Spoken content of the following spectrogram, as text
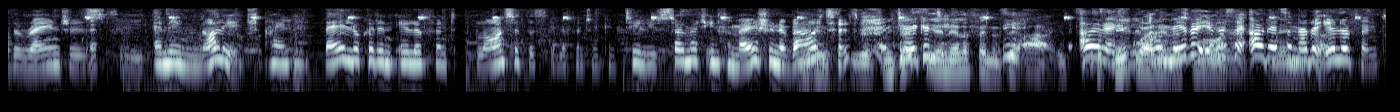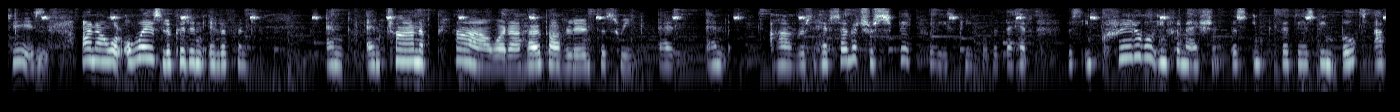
the rangers Absolutely. and their knowledge. I mean, they look at an elephant, glance at this elephant, and can tell you so much information about Yes, it. yes. We just see an elephant and say, ah, it's, it's Oh, a big one I'll and never ever say, oh, that's another elephant. Yes. and I will always look at an elephant and and try and apply what I hope I've learned this week. And and I have so much respect for these people that they have this incredible information, this in- that has been built up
